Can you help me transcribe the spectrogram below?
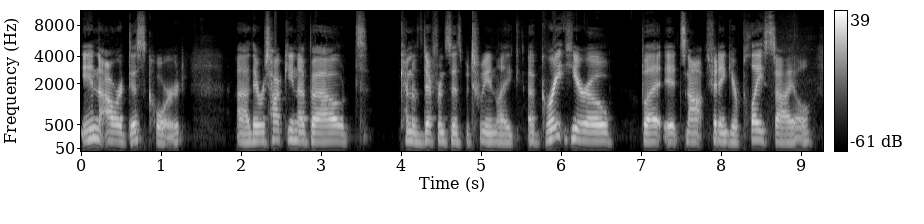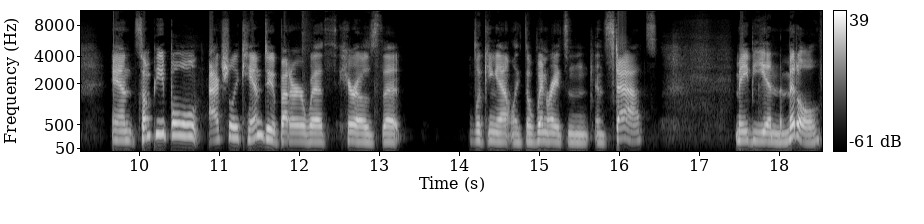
in our Discord. Uh, they were talking about kind of the differences between like a great hero, but it's not fitting your play style. And some people actually can do better with heroes that looking at like the win rates and, and stats, maybe in the middle,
